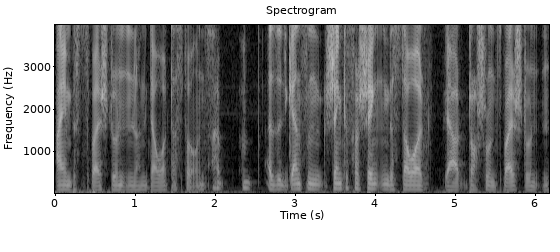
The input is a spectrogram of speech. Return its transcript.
ein bis zwei Stunden lang dauert das bei uns. Also die ganzen Geschenke verschenken, das dauert ja doch schon zwei Stunden.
